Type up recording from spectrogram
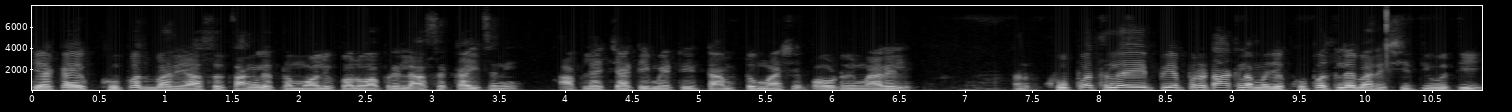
त्या काही खूपच भारी असं चांगलं तर मॉलिकॉल वापरेले असं काहीच नाही. आपल्या चाटीमॅटी टामटूम असे पावडरी मारेले. आणि खूपच लय पेपर टाकला म्हणजे खूपच लय भारी शेती होती.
